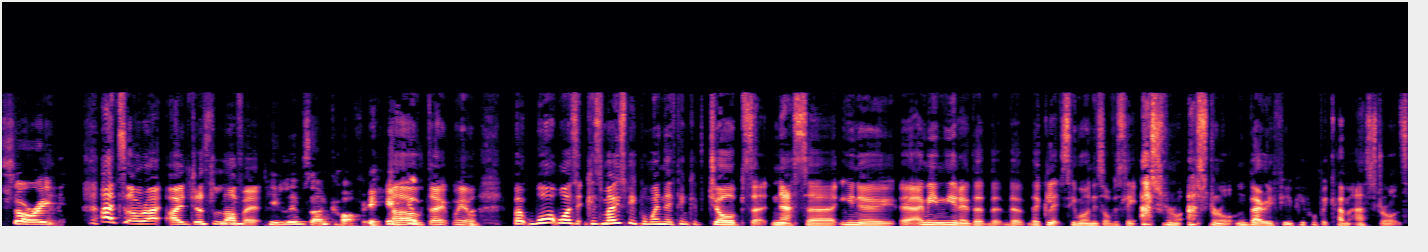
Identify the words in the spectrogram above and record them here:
Sorry, That's all right. I just love it. he lives on coffee. oh, don't we all? But what was it? Because most people, when they think of jobs at NASA, you know, uh, I mean, you know, the, the, the, the glitzy one is obviously astronaut, astronaut, and very few people become astronauts.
